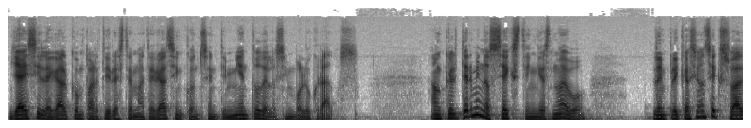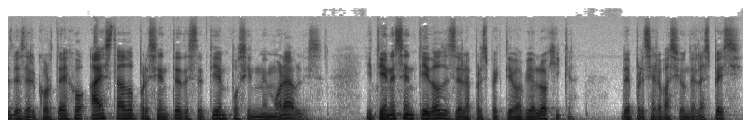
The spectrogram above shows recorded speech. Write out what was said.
ya es ilegal compartir este material sin consentimiento de los involucrados. Aunque el término sexting es nuevo, la implicación sexual desde el cortejo ha estado presente desde tiempos inmemorables y tiene sentido desde la perspectiva biológica, de preservación de la especie.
